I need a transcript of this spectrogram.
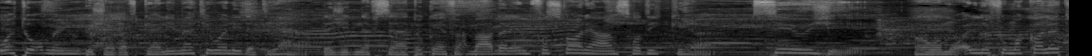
وتؤمن بشغف كلمات والدتها تجد نفسها تكافح بعد الانفصال عن صديقها سيوجي. هو مؤلف مقالات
